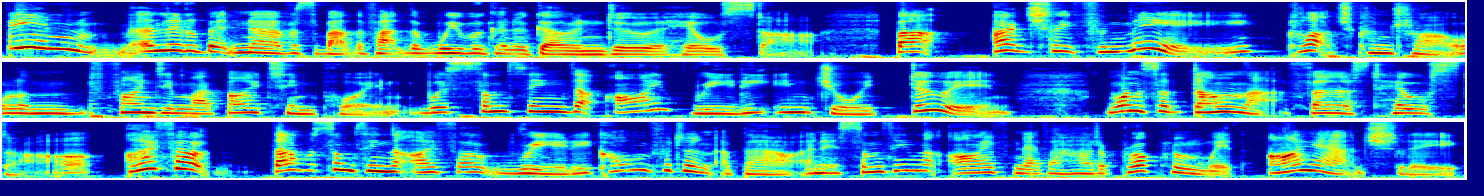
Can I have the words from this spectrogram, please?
being a little bit nervous about the fact that we were going to go and do a hill start. But actually, for me, clutch control and finding my biting point was something that I really enjoyed doing. Once I'd done that first hill start, I felt that was something that I felt really confident about, and it's something that I've never had a problem with. I actually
